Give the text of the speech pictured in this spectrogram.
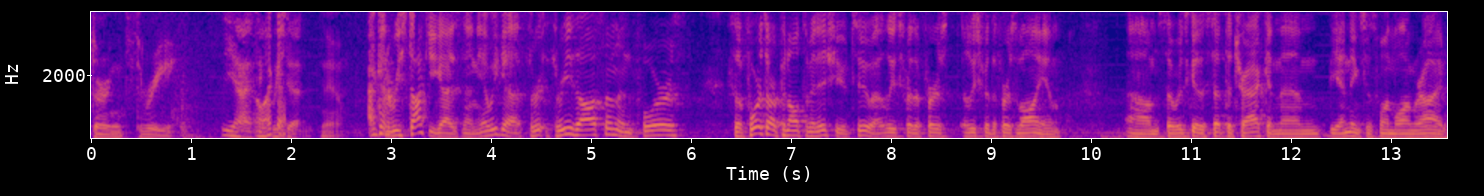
during three. Yeah, I think I we got- did. Yeah. I got to restock you guys then. Yeah, we got three. Three's awesome and four's. So four's our penultimate issue too, at least for the first at least for the first volume. Um, so we're just gonna set the track, and then the ending's just one long ride.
